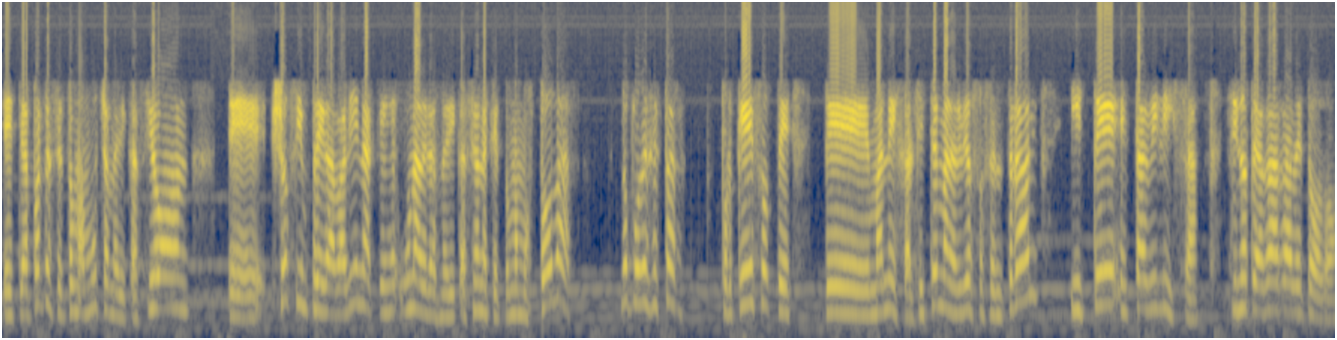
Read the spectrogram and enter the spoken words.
Este, aparte se toma mucha medicación. Eh, yo sin pregabalina, que es una de las medicaciones que tomamos todas, no podés estar, porque eso te te maneja el sistema nervioso central y te estabiliza, si no te agarra de todo,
